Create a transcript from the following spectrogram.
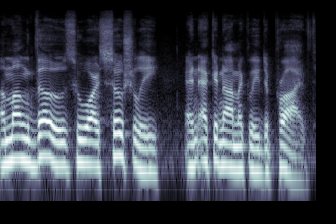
among those who are socially and economically deprived.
